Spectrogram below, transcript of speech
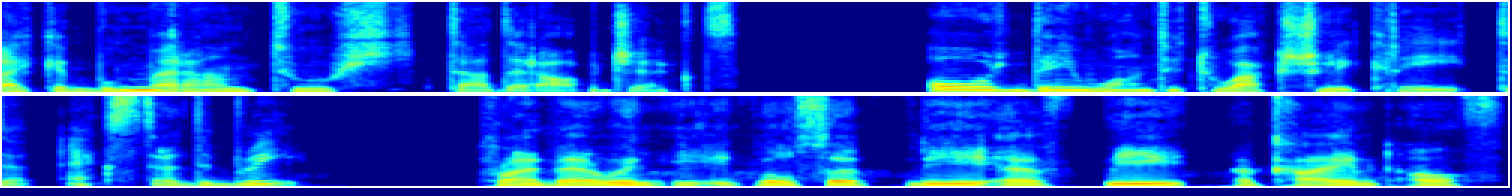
like a boomerang to hit other objects? Or they wanted to actually create extra debris? Primarily, it will certainly have been a kind of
